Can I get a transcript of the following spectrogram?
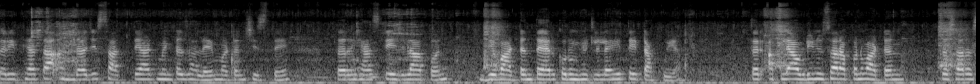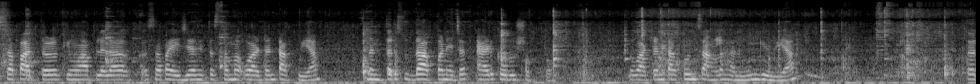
तर इथे आता अंदाजे सात ते आठ मिनटं झाले मटण शिजते. तर ह्या स्टेजला आपण जे वाटण तयार करून घेतलेलं आहे ते टाकूया. तर आपल्या आवडीनुसार आपण वाटण जसा रस्सा पातळ किंवा आपल्याला कसा पाहिजे आहे तसं मग वाटण टाकूया. नंतरसुद्धा आपण ह्याच्यात ॲड करू शकतो. तर वाटण टाकून चांगलं हलवून घेऊया. तर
